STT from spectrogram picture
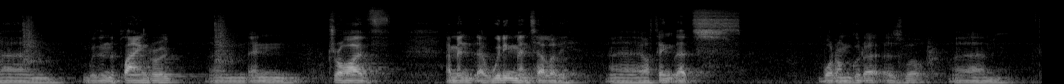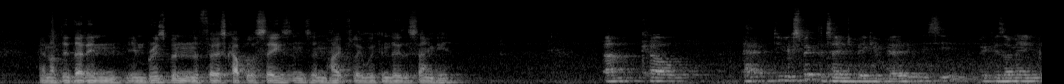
um, within the playing group, and, and drive I mean, a winning mentality. Uh, I think that's what I'm good at as well. Um, and I did that in, in Brisbane in the first couple of seasons, and hopefully we can do the same here. Um, Carl, do you expect the team to be competitive this year? Because I mean,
